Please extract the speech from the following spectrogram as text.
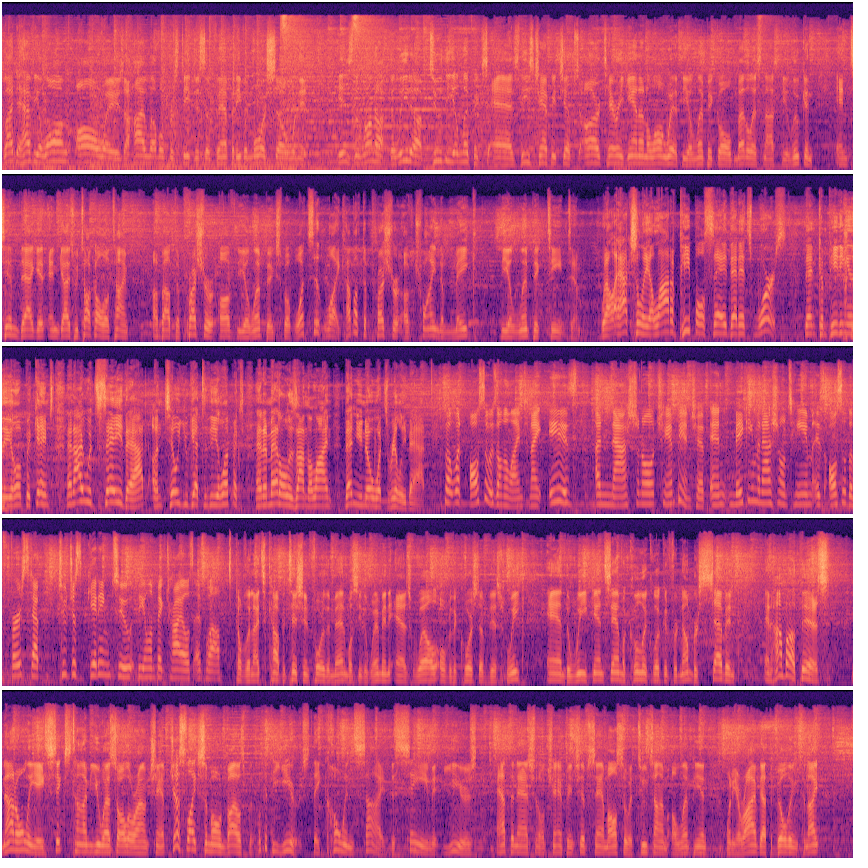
Glad to have you along. Always a high level, prestigious event, but even more so when it is the run up, the lead up to the Olympics as these championships are Terry Gannon along with the Olympic gold medalist Nastia Liukin and Tim Daggett. And guys, we talk all the time about the pressure of the Olympics, but what's it like? How about the pressure of trying to make the Olympic team, Tim? Well, actually, a lot of people say that it's worse than competing in the Olympic Games. And I would say that until you get to the Olympics and a medal is on the line, then you know what's really bad. But what also is on the line tonight is a national championship. And making the national team is also the first step to just getting to the Olympic trials as well. A couple of nights of competition for the men. We'll see the women as well over the course of this week and the weekend. Sam Mikulak looking for number seven. And how about this? Not only a six time U.S. all around champ, just like Simone Biles, but look at the years. They coincide the same years at the national championship. Sam, also a two time Olympian. When he arrived at the building tonight,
